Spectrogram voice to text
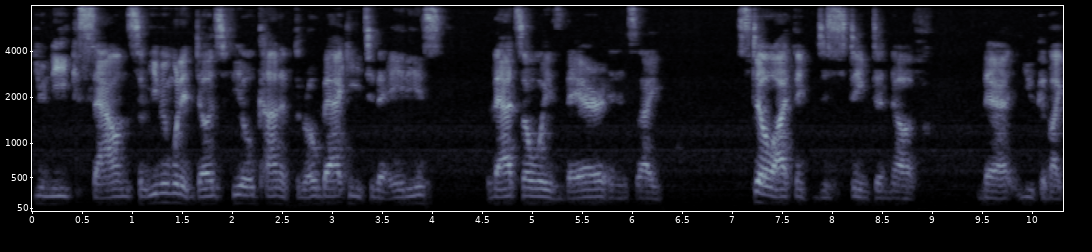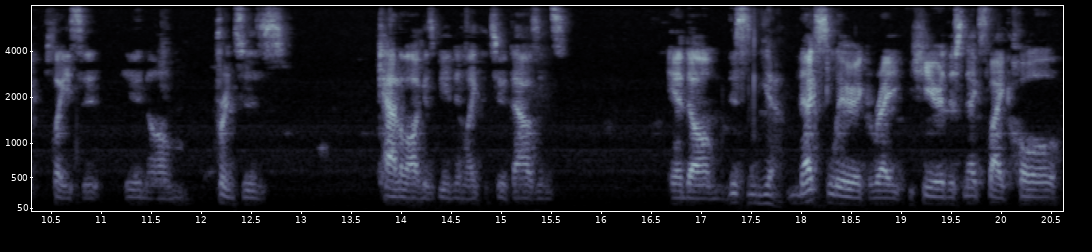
unique sounds. So even when it does feel kind of throwbacky to the '80s, that's always there, and it's like still I think distinct enough that you could like place it in um Prince's catalog as being in like the 2000s. And um this Yeah. next lyric right here, this next like whole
